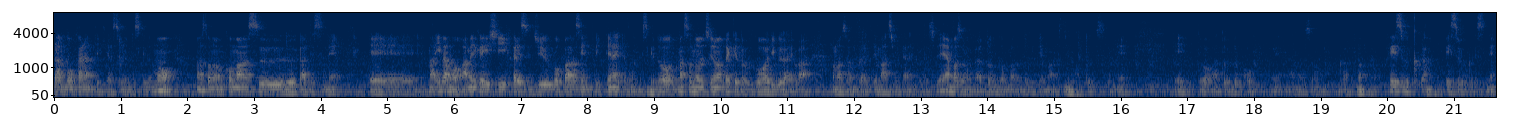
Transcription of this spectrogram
乱暴かなっていう気がするんですけども、まあ、そのコマースがですねえーまあ、今もアメリカ EC 化率15%いってないと思うんですけど、まあ、そのうちのだけど5割ぐらいはアマゾンがやってますみたいな形でアマゾンがどんどんまだ伸びてますということですよね。えっ、ー、とあとどこ？アマゾンが、フェイスブックかフェイスブックですね。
